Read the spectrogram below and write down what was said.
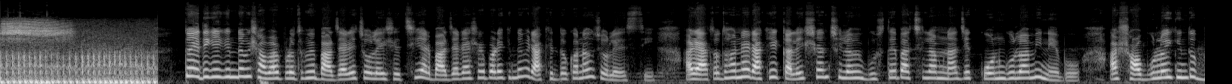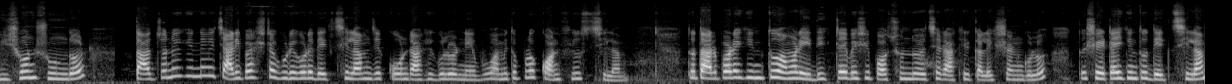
ইস তো এদিকে কিন্তু আমি সবার প্রথমে বাজারে চলে এসেছি, আর বাজারে আসার পরে কিন্তু আমি রাখির দোকানেও চলে এসেছি। আর এত ধরনের রাখির কালেকশন ছিল, আমি বুঝতে পারছিলাম না যে কোনগুলো আমি নেব। আর সবগুলোই কিন্তু ভীষণ সুন্দর। তার জন্যই কিন্তু আমি চারিপাশটা ঘুরে ঘুরে দেখছিলাম যে কোন রাখিগুলো নেব, আমি তো পুরো কনফিউজ ছিলাম। তো তারপরে কিন্তু আমার এই দিকটাই বেশি পছন্দ হয়েছে রাখির কালেকশনগুলো তো সেটাই কিন্তু দেখছিলাম।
